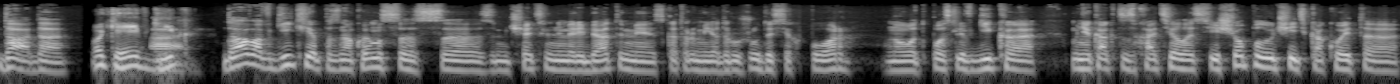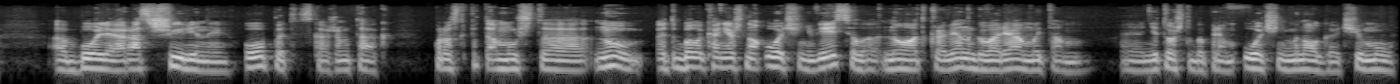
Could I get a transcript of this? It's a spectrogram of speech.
Да, да. Окей, в гик. А, Да, во ВГИКе я познакомился с замечательными ребятами, с которыми я дружу до сих пор. Но вот после ВГИКа мне как-то захотелось еще получить какой-то а, более расширенный опыт, скажем так. Просто потому что, ну, это было, конечно, очень весело, но, откровенно говоря, мы там Э, не то чтобы прям очень много чему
